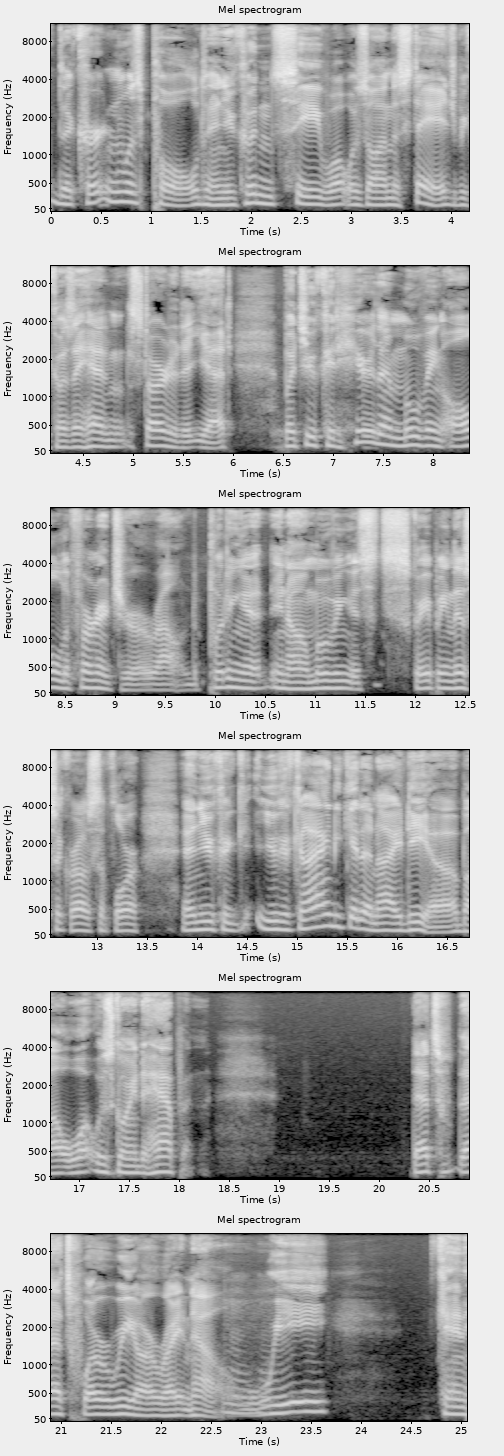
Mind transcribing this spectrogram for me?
the curtain was pulled and you couldn't see what was on the stage because they hadn't started it yet but you could hear them moving all the furniture around putting it you know moving it scraping this across the floor. And you could you could kind of get an idea about what was going to happen. That's that's where we are right now. Mm. We can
